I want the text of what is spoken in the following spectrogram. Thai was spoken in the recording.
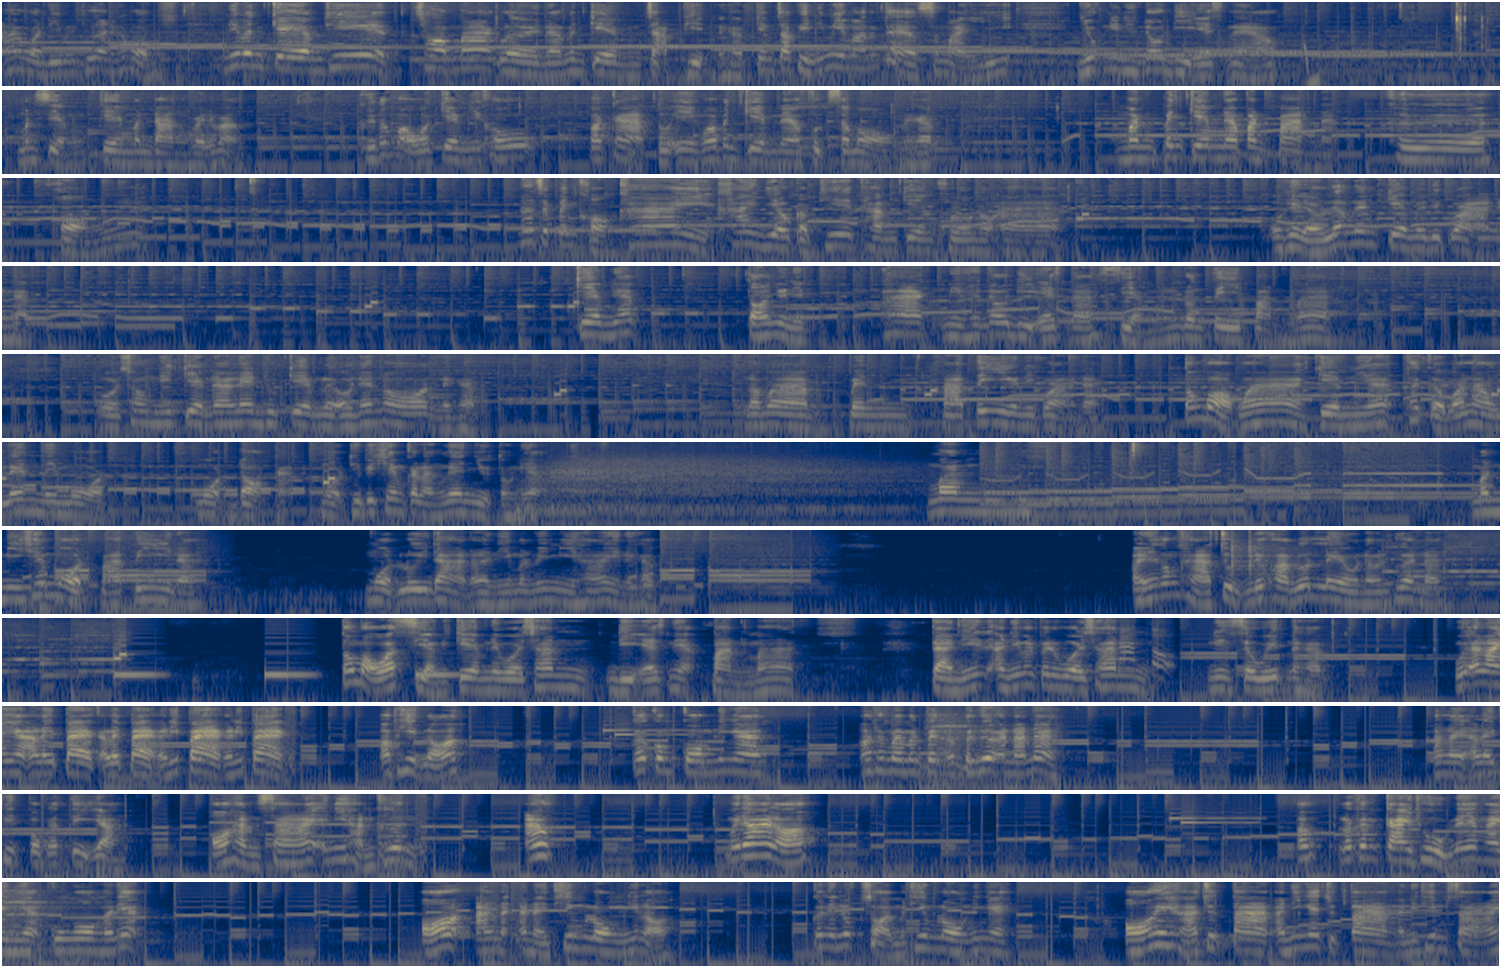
อ้าวสวัสดีเพื่อนๆครับผม นี่เป็นเกมที่ชอบมากเลยนะ เป็นเกมจับผิดนะครับ เกมจับผิดนี่มีมาตั้งแต่สมัยยุค Nintendo DS แล้ว มันเสียงเกมมันดังไปหรือเปล่า คือต้องบอกว่าเกมนี้เขาประกาศตัวเองว่าเป็นเกมแนวฝึกสมองนะครับ มันเป็นเกมแนวปั่นๆน่ะ คือของน่าจะเป็นของค่ายค่ายเดียวกับที่ทำเกมโครโนอา โอเค เดี๋ยวเริ่มเล่นเกมเลยดีกว่านะครับ เกมเนี้ยตอนอยู่ในภาค Nintendo DS นะ เสียงดนตรีปั่นมาก โอ้ช่องนี้เกมน่าเล่นทุกเกมเลย โอ้แน่นอนนะครับ เรามาเป็นปาร์ตี้กันดีกว่านะ ต้องบอกว่าเกมนี้ถ้าเกิดว่าเราเล่นในโหมดโหมดดอกอะโหมดที่พี่เข้มกำลังเล่นอยู่ตรงเนี้ย มัน มันมีแค่โหมดปาร์ตี้นะ โหมดลุยด่านอะไรนี้มันไม่มีให้นะครับ อันนี้ต้องหาจุดด้วยความรวดเร็วนะเพื่อนๆนะ ต้องบอกว่าเสียงเกมในเวอร์ชัน DS เนี่ยปั่นมาก แต่นี้อันนี้มันเป็นเวอร์ชัน n i n s w i t นะครับ อุ้ยอะไรอะอะไรแปลกอะไรแปลก อันนี้แปลก อันนี้แปลก เอาผิดเหรอ ก็กลมๆนี่ไง เอ้าทำไมมันเป็นมันเป็นเรื่องอันนั้นน่ะ อะไรอะไรผิดปกติอะ อ๋อหันซ้ายไอ้นี่หันขึ้น เอ้า ไม่ได้เหรอ เอ้าแล้วกันไกลถูกได้ยังไงเนี่ย กูงงอะเนี่ย อ๋ออันไหนอันไหนทิ่มลงนี่เหรอ ก็ในลูกศรมันทิ่มลงนี่ไง อ๋อให้หาจุดต่าง อันนี้ไงจุดต่าง อันนี้ทิ่มซ้าย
